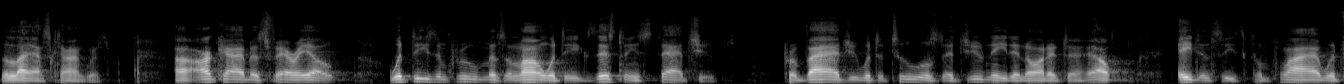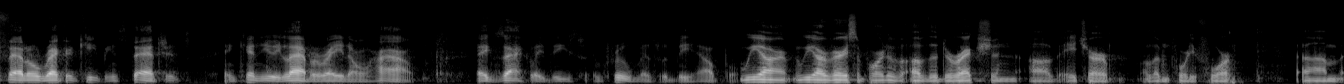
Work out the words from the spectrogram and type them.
the last Congress. Uh, Archivist Ferriero, with these improvements, along with the existing statutes, provide you with the tools that you need in order to help agencies comply with Federal record-keeping statutes, and can you elaborate on how? exactly these improvements would be helpful. We are, we are very supportive of the direction of H.R. 1144. Um,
